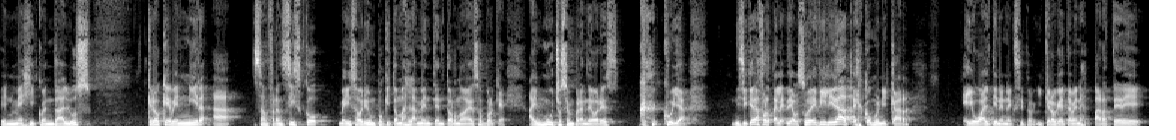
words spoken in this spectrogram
en México, en Dallas, creo que venir a San Francisco me hizo abrir un poquito más la mente en torno a eso, porque hay muchos emprendedores cuya ni siquiera fortaleza, digamos, su debilidad es comunicar, e igual tienen éxito. Y creo que también es parte de,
